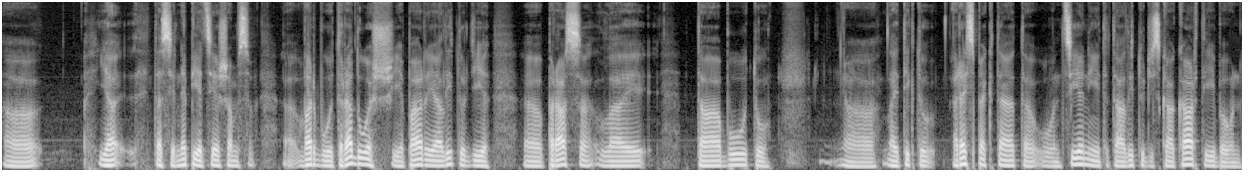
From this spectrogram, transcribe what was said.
uh, ja tas ir nepieciešams, uh, varbūt radošs, ja pārējā liturģija uh, prasa, lai tā būtu, uh, lai tiktu respektēta un cienīta tā liturģiskā kārtība un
